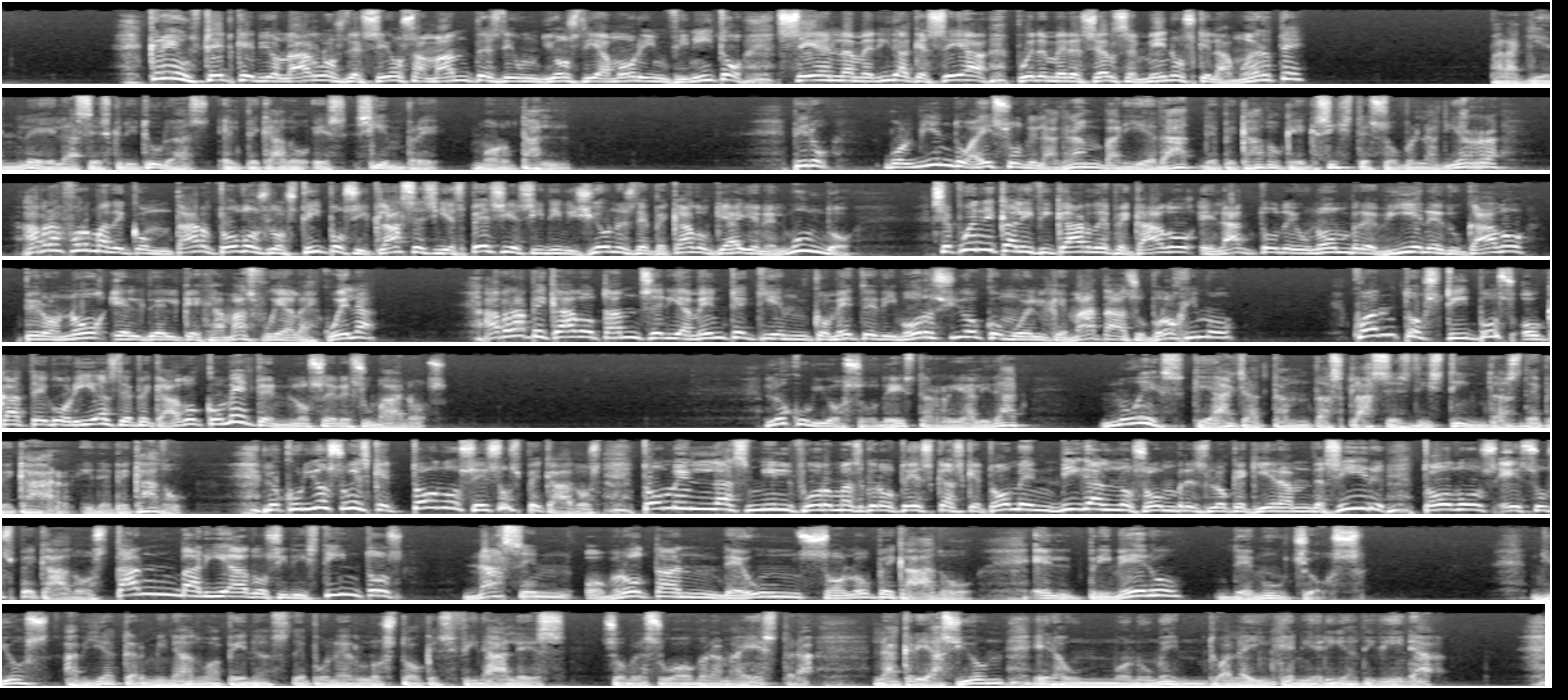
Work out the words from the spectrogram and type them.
¿Cree usted que violar los deseos amantes de un Dios de amor infinito, sea en la medida que sea, puede merecerse menos que la muerte? Para quien lee las escrituras, el pecado es siempre mortal. Pero, volviendo a eso de la gran variedad de pecado que existe sobre la tierra, ¿Habrá forma de contar todos los tipos y clases y especies y divisiones de pecado que hay en el mundo? ¿Se puede calificar de pecado el acto de un hombre bien educado, pero no el del que jamás fue a la escuela? ¿Habrá pecado tan seriamente quien comete divorcio como el que mata a su prójimo? ¿Cuántos tipos o categorías de pecado cometen los seres humanos? Lo curioso de esta realidad no es que haya tantas clases distintas de pecar y de pecado. Lo curioso es que todos esos pecados, tomen las mil formas grotescas que tomen, digan los hombres lo que quieran decir, todos esos pecados, tan variados y distintos, nacen o brotan de un solo pecado, el primero de muchos. Dios había terminado apenas de poner los toques finales sobre su obra maestra. La creación era un monumento a la ingeniería divina.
